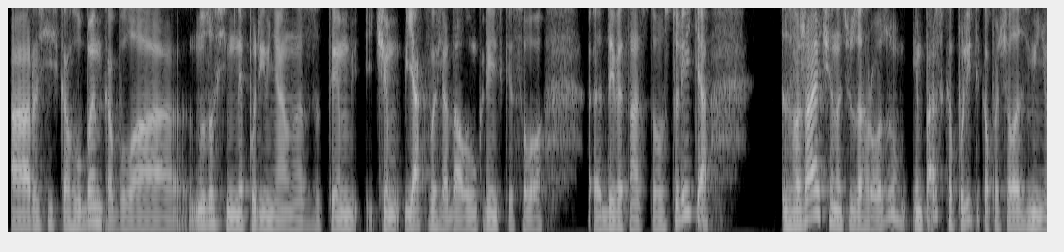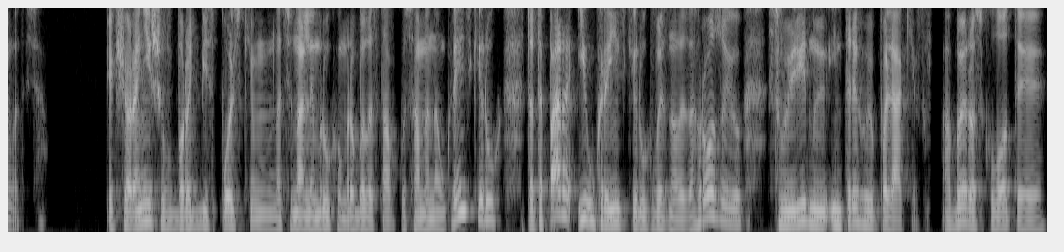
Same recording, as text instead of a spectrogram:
А російська глибинка була ну зовсім не порівняна з тим, чим як виглядало українське село 19 е, століття. Зважаючи на цю загрозу, імперська політика почала змінюватися. Якщо раніше в боротьбі з польським національним рухом робили ставку саме на український рух, то тепер і український рух визнали загрозою своєрідною інтригою поляків, аби розколоти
